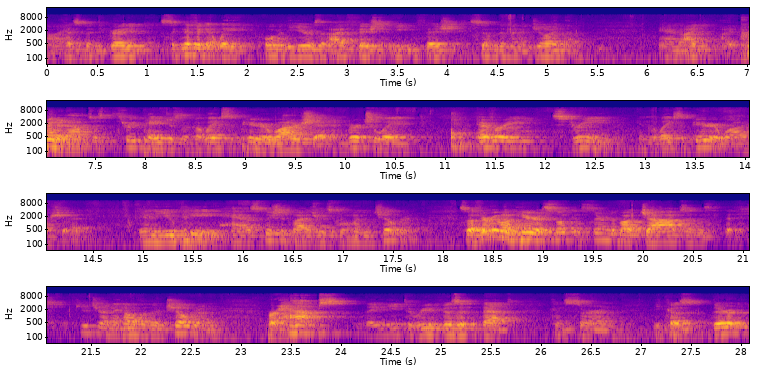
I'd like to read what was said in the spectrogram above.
uh, has been degraded significantly over the years that I've fished and eaten fish, consumed them and enjoyed them. And I, I printed out just three pages of the Lake Superior watershed, and virtually every stream in the Lake Superior watershed in the UP has fish advisories for women and children. So if everyone here is so concerned about jobs and the future and the health of their children, perhaps they need to revisit that concern because there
